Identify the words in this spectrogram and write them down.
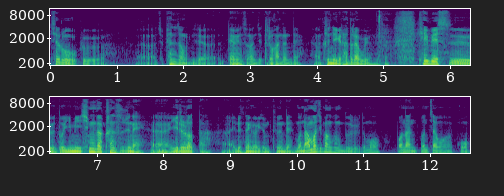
새로 그 어, 저 편성 이제 되면서 이제 들어갔는데 아, 그런 얘기를 하더라고요. 그래서 KBS도 이미 심각한 수준에 어, 이르렀다 아, 이런 생각이 좀 드는데 뭐 나머지 방송들도 뭐 뻔한 뻔짜고 같고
